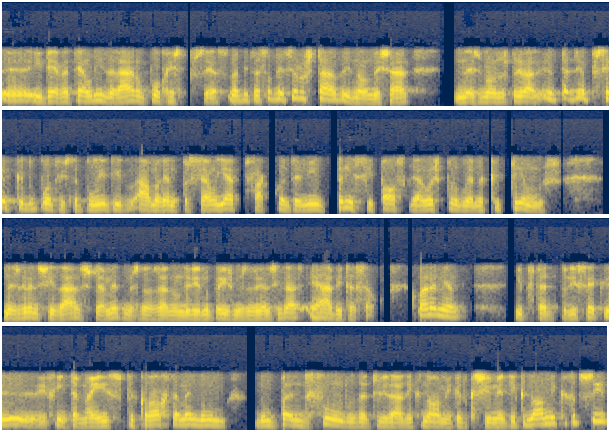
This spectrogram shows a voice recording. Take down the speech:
eh, e deve até liderar um pouco este processo da habitação, tem de ser o Estado e não deixar nas mãos dos privados. Portanto, eu percebo que, do ponto de vista político, há uma grande pressão e é, de facto, quanto a mim, o principal, se calhar, hoje problema que temos nas grandes cidades, especialmente, mas não, já não diria no país, mas nas grandes cidades, é a habitação. Claramente. E, portanto, por isso é que, enfim, também isso decorre também de um, de um pano de fundo de atividade económica, de crescimento económico reduzido.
